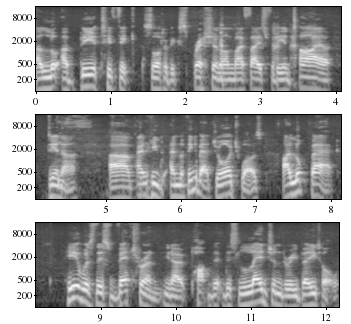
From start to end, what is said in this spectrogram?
a, a beatific sort of expression on my face for the entire dinner. Um, and he and the thing about George was, I look back, here was this veteran, you know, pop, this legendary Beatle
